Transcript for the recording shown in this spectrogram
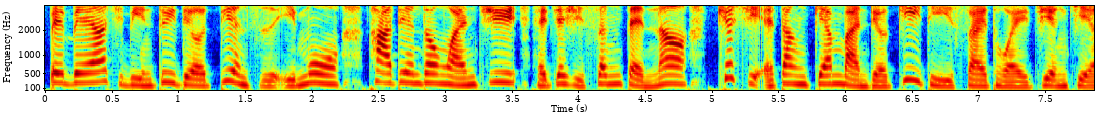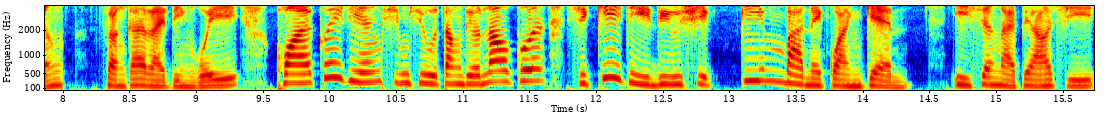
白白啊是面对着电子荧幕、拍电动玩具或者是耍电脑，确实会当减慢着记忆衰退的情形。专家来认为，看的过程是毋是有动着脑筋，是记忆流失减慢的关键。医生来表示，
